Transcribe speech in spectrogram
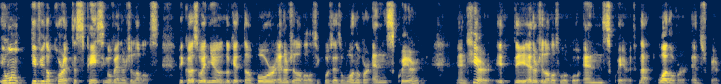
it won't give you the correct spacing of energy levels because when you look at the Bohr energy levels it goes as 1 over n squared and here it the energy levels will go n squared not 1 over n squared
